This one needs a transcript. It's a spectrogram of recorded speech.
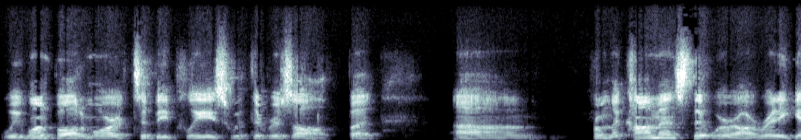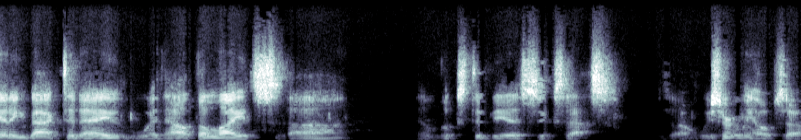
we want Baltimore to be pleased with the result. But um, from the comments that we're already getting back today, without the lights, uh, it looks to be a success. So we certainly hope so.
